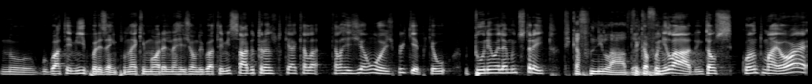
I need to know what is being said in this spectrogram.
no Guatemi, por exemplo, né, quem mora ali na região do Guatemi sabe o trânsito que é aquela, aquela região hoje. Por quê? Porque o, o túnel ele é muito estreito. Fica funilado. Fica ali, funilado. Né? Então, quanto maior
